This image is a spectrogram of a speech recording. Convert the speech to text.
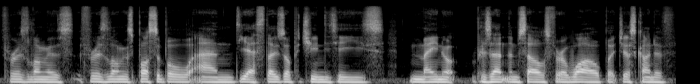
for as long as for as long as possible. And yes, those opportunities may not present themselves for a while, but just kind of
